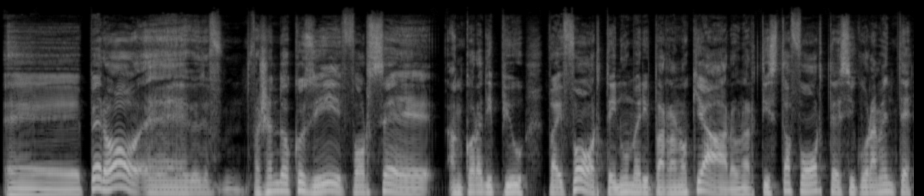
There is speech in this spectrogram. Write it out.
eh, però eh, facendo così forse ancora di più vai forte, i numeri parlano chiaro, un artista forte sicuramente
